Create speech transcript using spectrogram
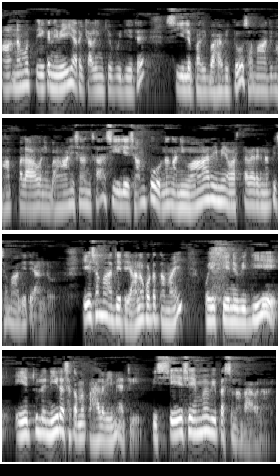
නමුත් ඒක නෙවෙයි අර කලින් කියපු විදිහට සීල පරිභාවිතෝ සමාධි මහප්පලාව නිබාහනි සංසා සීලේ සම්පූර්ණ අනිවාර්යයෙන්ම අවස්ථාව අරගෙන අපි සමාධියට යන්න ඕනේ. ඒ සමාධියට යනකොට තමයි ඔය කියන විදිහේ ඒ තුල නීරසකම පහළ වීම ඇති වෙන්නේ. විශේෂයෙන්ම විපස්සනා භාවනාවේ.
